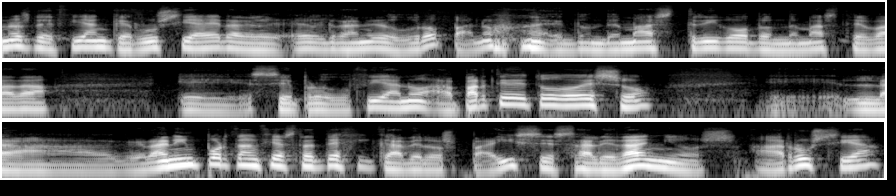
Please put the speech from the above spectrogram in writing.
nos decían que Rusia era el, granero de Europa, ¿no? donde más trigo, donde más cebada eh, se producía, ¿no? Aparte de todo eso, eh, la gran importancia estratégica de los países aledaños a Rusia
